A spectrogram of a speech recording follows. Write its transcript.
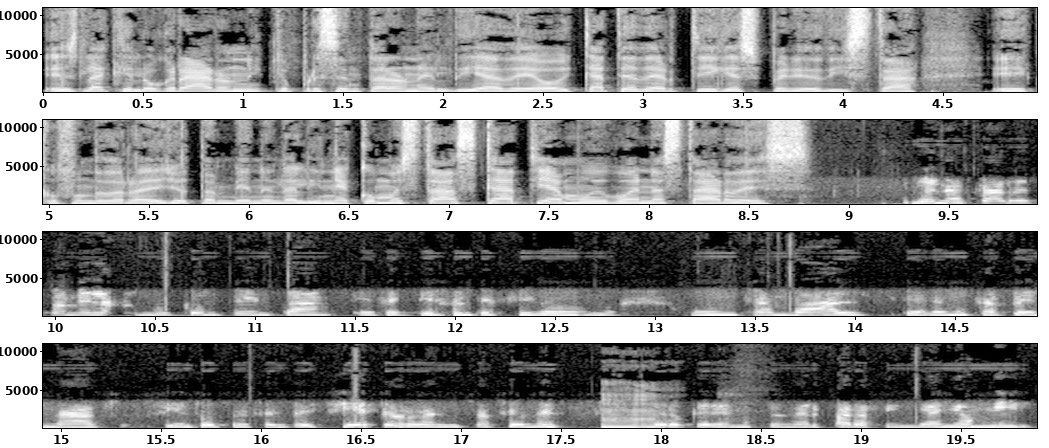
es la que lograron y que presentaron el día de hoy. Katia de Artigues, periodista, eh, cofundadora de Yo también en la línea. ¿Cómo estás, Katia? Muy buenas tardes. Buenas tardes, Pamela. Muy contenta. Efectivamente ha sido un, chambal. Tenemos apenas 167 organizaciones, pero queremos tener para fin de año mil.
